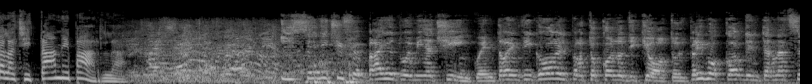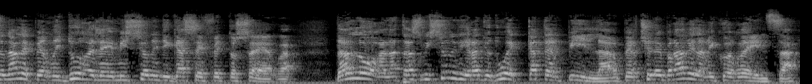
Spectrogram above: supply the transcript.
Tutta la città ne parla. Il 16 febbraio 2005 entrò in vigore il protocollo di Kyoto, il primo accordo internazionale per ridurre le emissioni di gas a effetto serra. Da allora la trasmissione di Radio 2 Caterpillar, per celebrare la ricorrenza,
